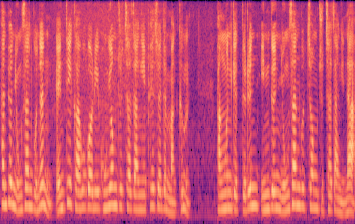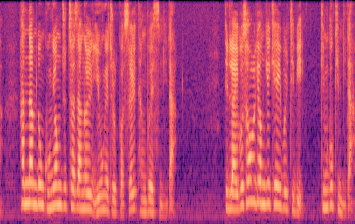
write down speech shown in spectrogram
한편 용산구는 앤틱 가구거리 공영 주차장이 폐쇄된 만큼 방문객들은 인근 용산구청 주차장이나 한남동 공영 주차장을 이용해 줄 것을 당부했습니다. 딜라이브 서울 경기 케이블 TV 김국희입니다.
